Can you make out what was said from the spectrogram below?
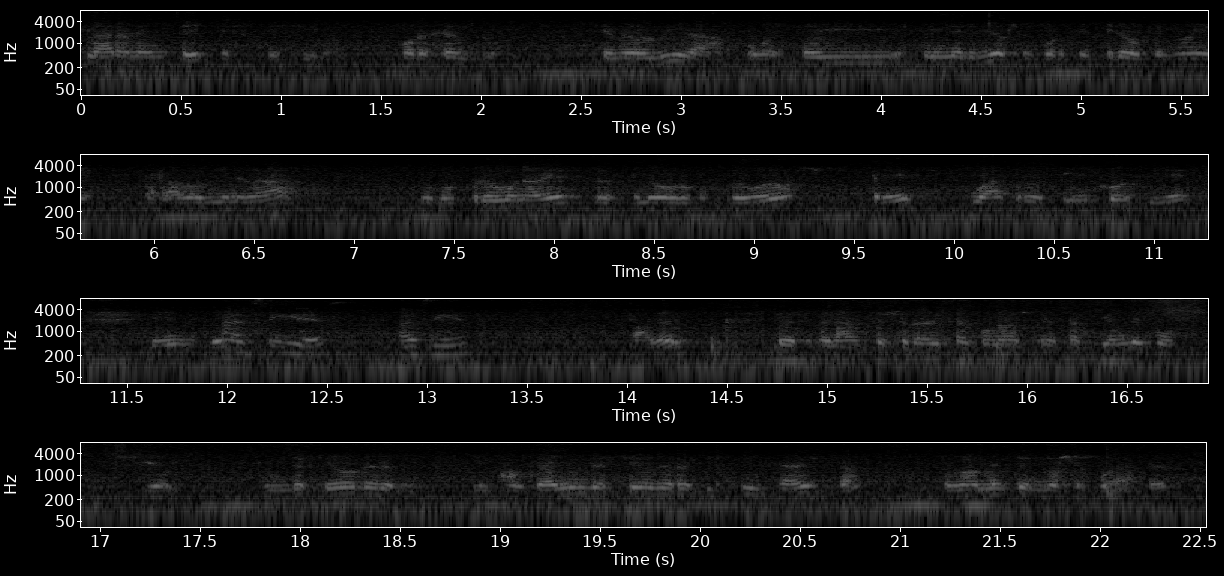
claramente excesiva. Por ejemplo, se me olvida o estoy, estoy nervioso porque creo que no he cerrado bien el gas, lo compruebo una vez, pero es que luego lo compruebo dos, tres, cuatro, cinco, diez, veinte, Así es, así es. ¿vale? Entonces el acto se realiza con una sensación de confusión, un deseo de, aunque hay un deseo de resistirse a esta, normalmente no se puede hacer.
